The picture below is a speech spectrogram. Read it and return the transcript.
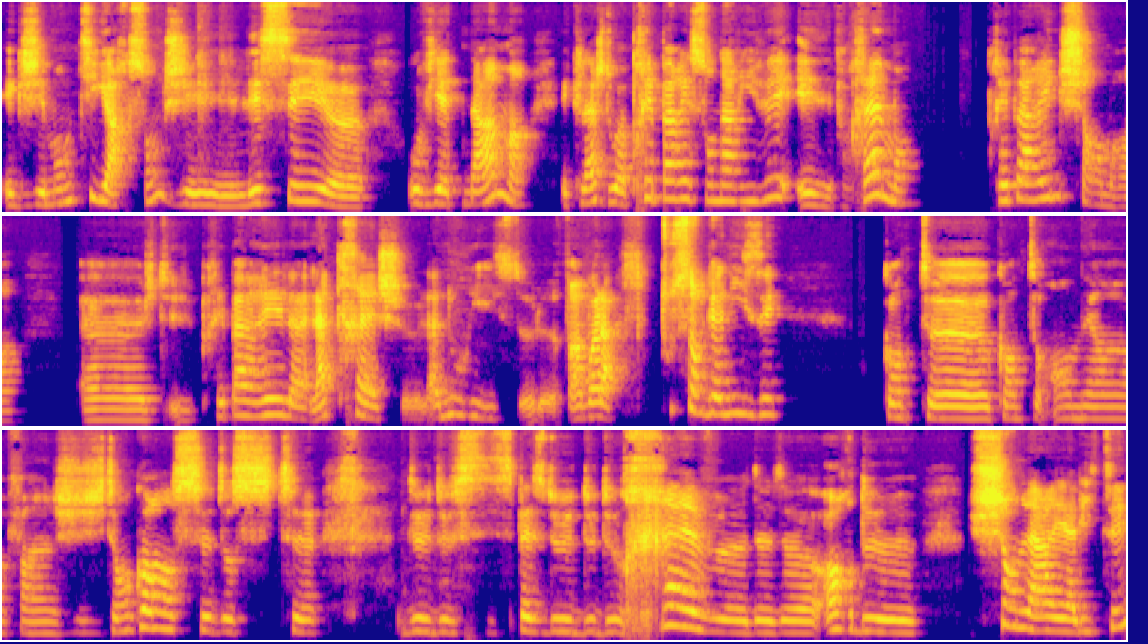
et que j'ai mon petit garçon que j'ai laissé au Vietnam et que là, je dois préparer son arrivée et vraiment préparer une chambre, préparer la, crèche, la nourrice, enfin voilà, tout s'organiser. Quand, quand on est, enfin, j'étais encore dans ce, de, de, espèce de, de, de rêve de, hors de champ de la réalité,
